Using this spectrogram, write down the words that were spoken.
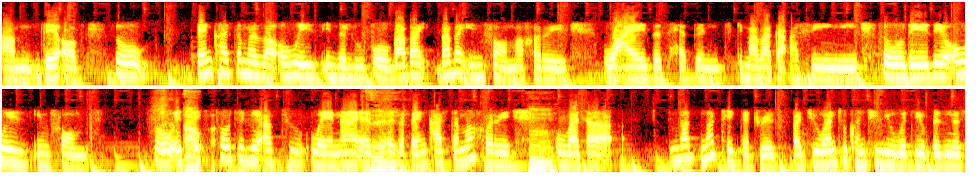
um, thereof. So bank customers are always in the loop or baba baba inform why this happened so they they are always informed. So it's, it's totally up to wena as, a, Eh. as a bank customer batla not not take that risk but you want to continue with your business.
